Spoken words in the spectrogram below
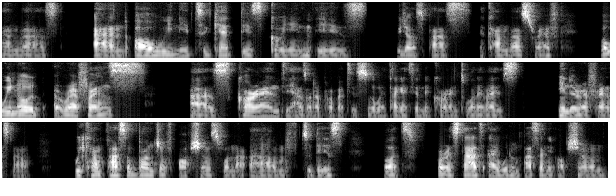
canvas and all we need to get this going is we just pass the canvas ref, but we know a reference as current, it has other properties. So we're targeting the current, whatever is in the reference now. We can pass a bunch of options for now um, to this, but for a start, I wouldn't pass any option.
